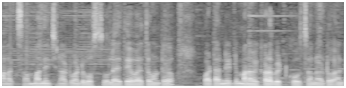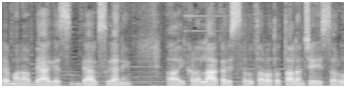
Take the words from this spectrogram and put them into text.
మనకు సంబంధించినటువంటి వస్తువులు అయితే ఏవైతే ఉంటాయో వాటన్నిటిని మనం ఇక్కడ పెట్టుకోవచ్చు అన్నట్టు. అంటే మన బ్యాగెస్ బ్యాగ్స్ కానీ ఇక్కడ లాకర్ ఇస్తారు తర్వాత తలం చేయిస్తారు.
